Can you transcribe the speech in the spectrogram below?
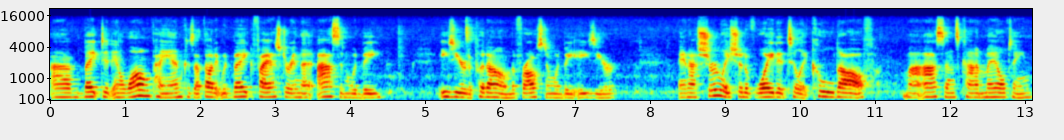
I baked it in a long pan because I thought it would bake faster and the icing would be easier to put on. The frosting would be easier. And I surely should have waited till it cooled off. My icing's kind of melting.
